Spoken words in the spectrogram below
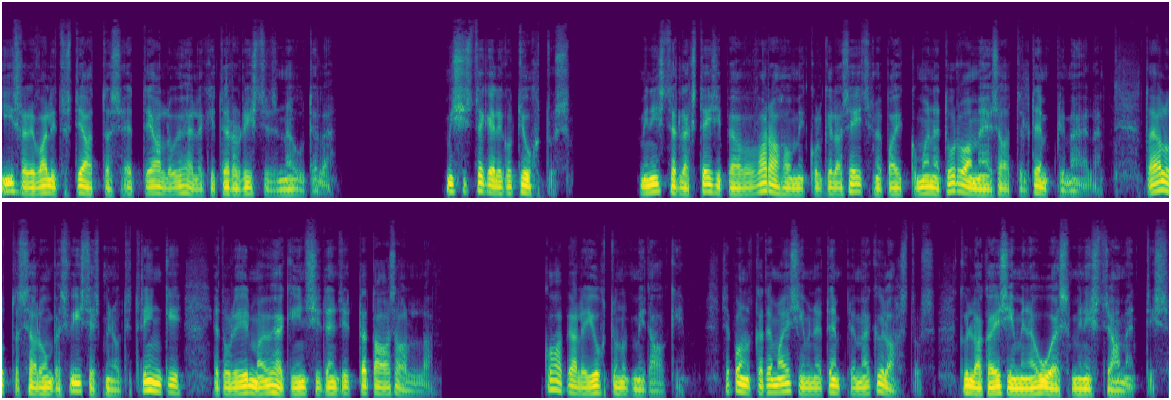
Iisraeli valitsus teatas, et ei allu ühelegi terroristide nõudele mis siis tegelikult juhtus? minister läks teisipäeva varahommikul kella seitsme paiku mõne turvamehe saatel Templimäele. ta jalutas seal umbes viisteist minutit ringi ja tuli ilma ühegi intsidendita taas alla. koha peal ei juhtunud midagi. See polnud ka tema esimene Templimäe külastus, küll aga esimene uues ministriametis.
